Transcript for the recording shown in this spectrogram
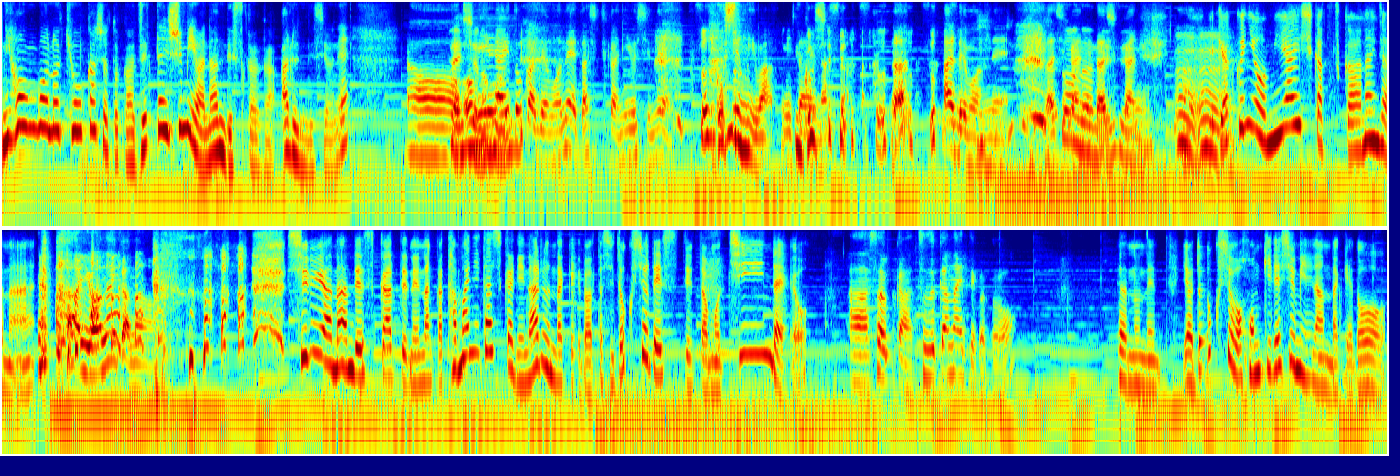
日本語の教科書とか絶対趣味は何ですかがあるんですよね。あ最初の方に。お見合いとかでもね確かに言うしね。そう。ご趣味はみたいごな。さ趣味そうそうそう。あるもんね。確そうかに確かに、うんうん、逆にお見合いしか使わないんじゃない？あ 言わないかな趣味は何ですか？ってねなんかたまに確かになるんだけど私読書ですって言ったらもうチーンだよ。あそうか続かないってこと？あのね、いや読書は本気で趣味なんだけど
